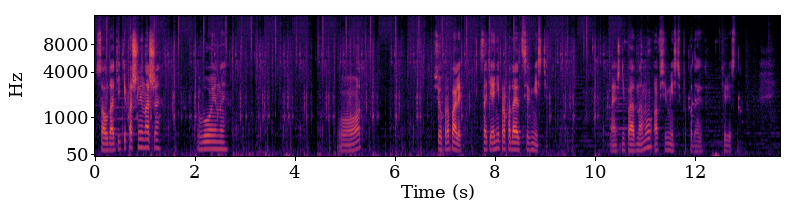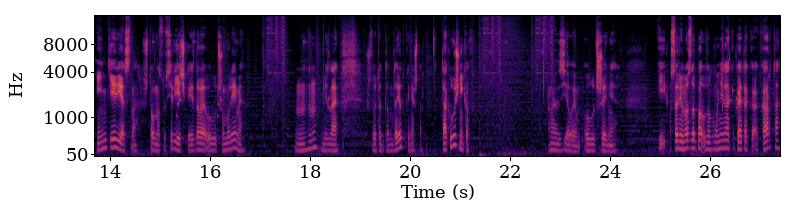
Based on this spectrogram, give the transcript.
Солдатики пошли наши. Воины. Вот. Все, пропали. Кстати, они пропадают все вместе. Знаешь, не по одному, а все вместе пропадают. Интересно. Интересно. Что у нас тут? Сердечко есть. Давай улучшим время. Угу, не знаю, что это там дает, конечно. Так, лучников. Э, сделаем улучшение. И, смотри, у нас допол дополнительная какая-то карта.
